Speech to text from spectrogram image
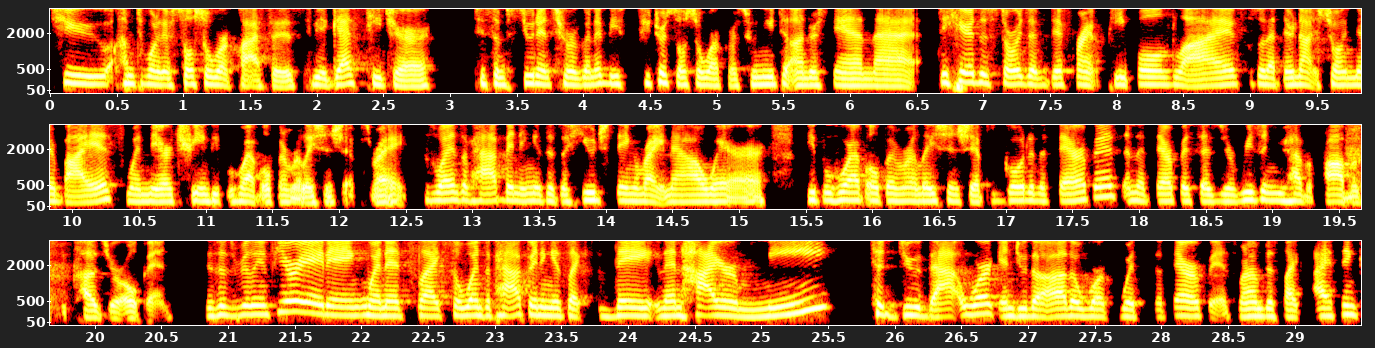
to come to one of their social work classes to be a guest teacher to some students who are going to be future social workers who need to understand that to hear the stories of different people's lives so that they're not showing their bias when they're treating people who have open relationships, right? Because what ends up happening is there's a huge thing right now where people who have open relationships go to the therapist and the therapist says, the reason you have a problem is because you're open this is really infuriating when it's like so what ends up happening is like they then hire me to do that work and do the other work with the therapist. When i'm just like i think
